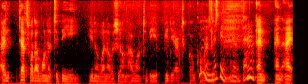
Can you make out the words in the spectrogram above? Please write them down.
I that's what I wanted to be. You know, when I was young, I want to be a pediatric Hmm, I didn't know that. And and I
